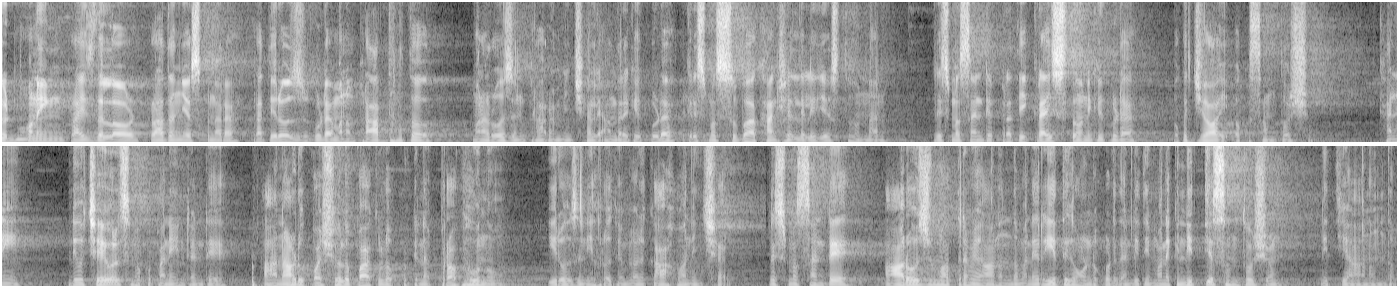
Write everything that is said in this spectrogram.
Good morning praise the Lord ప్రార్థన చేసుకున్నారా? ప్రతిరోజు కూడా మనం ప్రార్థనతో మన రోజుని ప్రారంభించాలి. అందరికీ కూడా క్రిస్మస్ శుభాకాంక్షలు తెలియజేస్తూ ఉన్నాను. క్రిస్మస్ అంటే ప్రతి క్రైస్తవునికి కూడా ఒక జాయ్ ఒక సంతోషం. కానీ నీవు చేయవలసిన ఒక పని ఏంటంటే ఆనాడు పశువుల పాకలో పుట్టిన ప్రభువును ఈరోజు నీ హృదయంలోనికి ఆహ్వానించాలి. క్రిస్మస్ అంటే ఆ రోజు మాత్రమే ఆనందం అనే రీతిగా ఉండకూడదండి. ఇది మనకి నిత్య సంతోషం నిత్య ఆనందం.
